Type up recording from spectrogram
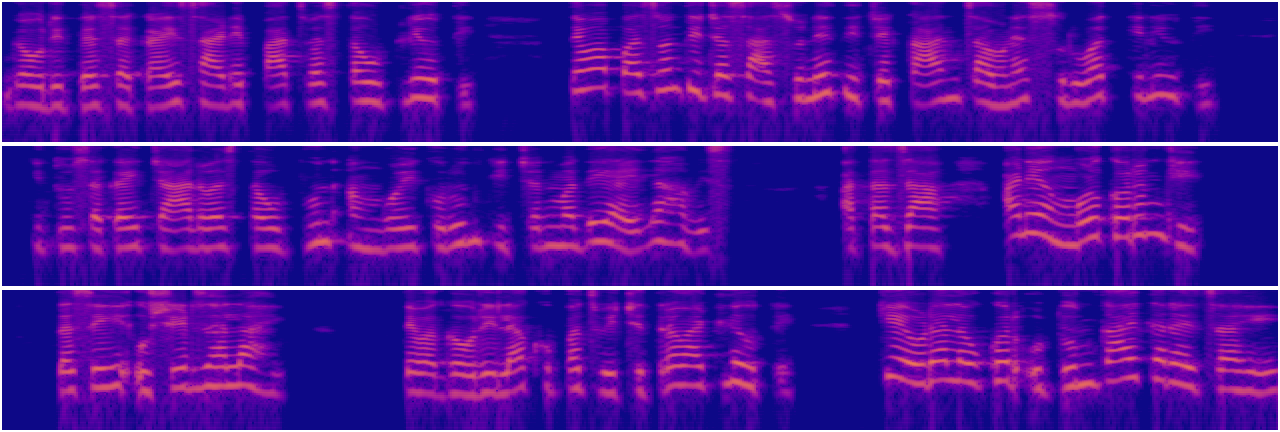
गौरी तर सकाळी साडेपाच वाजता उठली होती. तेव्हापासून तिच्या सासूने तिचे कान चावण्यास सुरुवात केली होती की तू सकाळी चार वाजता उठून आंघोळी करून किचनमध्ये यायला हवीस. आता जा आणि आंघोळ करून घे. तसेही उशीर झाला आहे. तेव्हा गौरीला खूपच विचित्र वाटले होते की एवढ्या लवकर उठून काय करायचं आहे?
